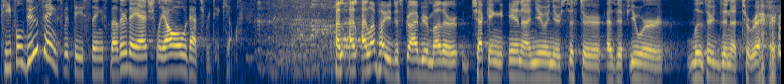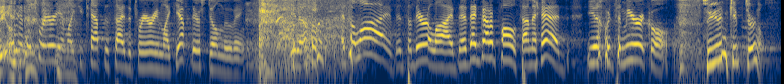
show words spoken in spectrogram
people do things with these things, mother. They actually, oh, that's ridiculous. I, I, I, love how you describe your mother checking in on you and your sister as if you were lizards in a terrarium. in a terrarium, like you tap the side of the terrarium, like, yep, they're still moving. you know, it's alive. It's a, they're alive. They, they've got a pulse. I'm ahead. You know, it's a miracle. So you didn't keep journals.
